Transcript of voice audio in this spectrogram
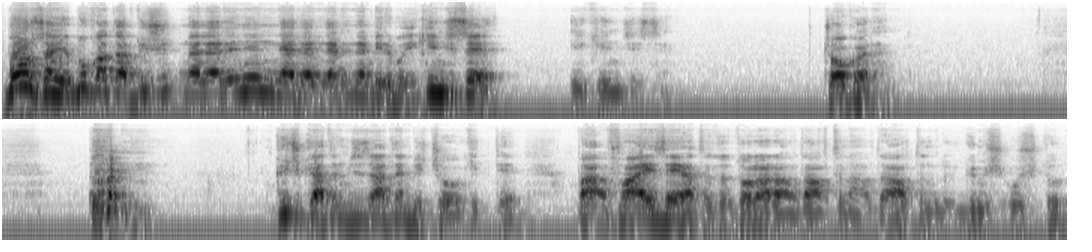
Borsayı bu kadar düşürtmelerinin nedenlerinden biri bu. İkincisi, ikincisi. Çok önemli. Küçük yatırımcı zaten birçoğu gitti. Faize yatırdı, dolar aldı, altın aldı. Altın, gümüş uçtu.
